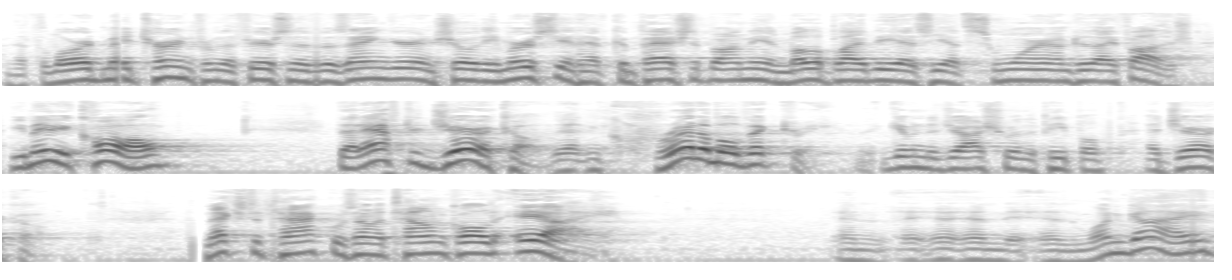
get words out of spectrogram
And that the Lord may turn from the fierceness of his anger and show thee mercy and have compassion upon thee and multiply thee as he hath sworn unto thy fathers. You may recall that after Jericho, that incredible victory given to Joshua and the people at Jericho, the next attack was on a town called Ai. And, and, and one guy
